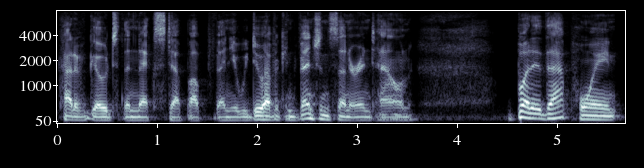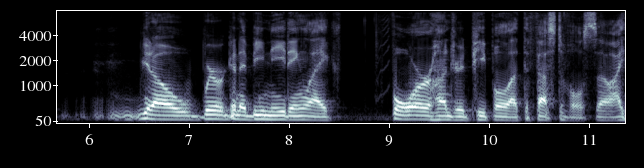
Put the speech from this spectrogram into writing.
kind of go to the next step up venue. We do have a convention center in town but at that point you know we're going to be needing like 400 people at the festival. So i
